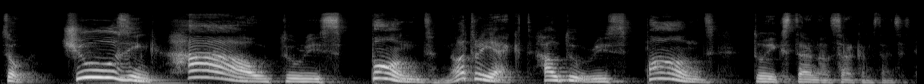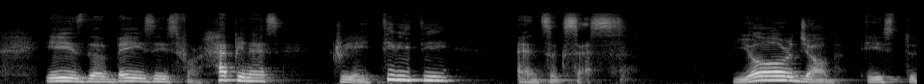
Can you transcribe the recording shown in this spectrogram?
So, choosing how to respond, not react, how to respond to external circumstances is the basis for happiness, creativity, and success. Your job is to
